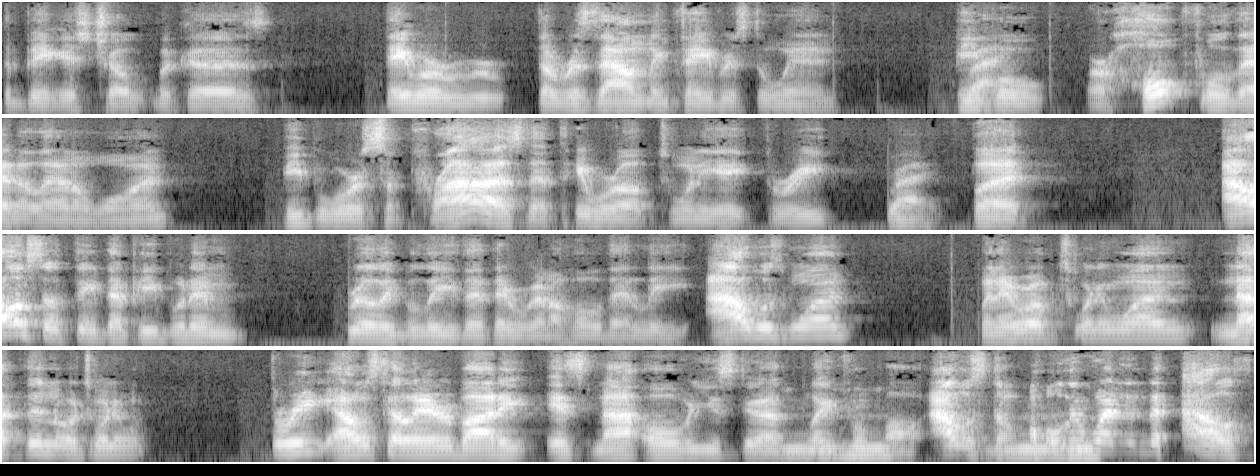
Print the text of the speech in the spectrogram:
the biggest choke because they were the resounding favorites to win. People were hopeful that Atlanta won. People were surprised that they were up 28 3. Right. But I also think that people didn't really believe that they were going to hold that lead. I was one when they were up 21 nothing or 21 3. I was telling everybody it's not over. You still have to play Mhm. football. I was the Mhm. only one in the house.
